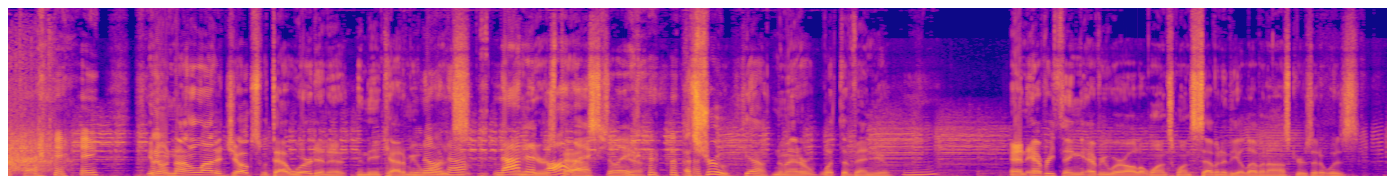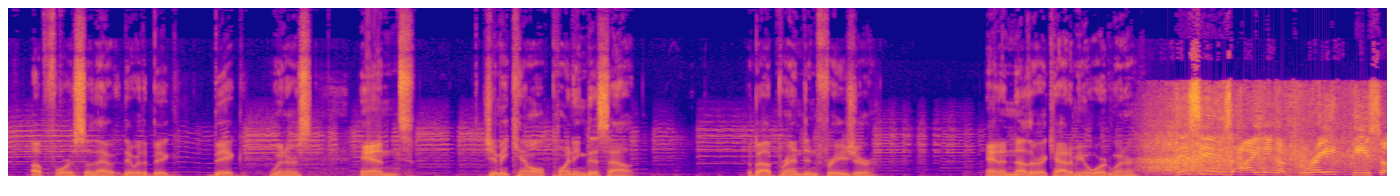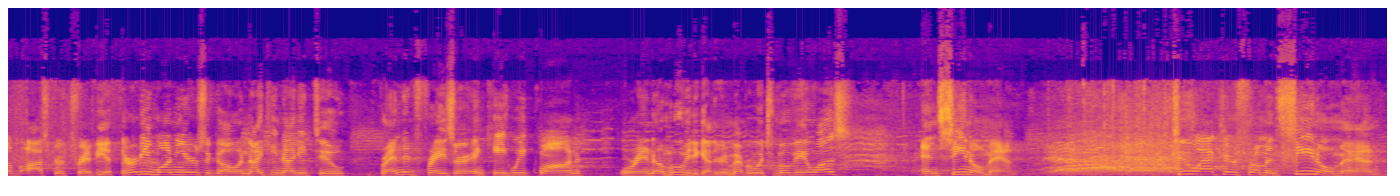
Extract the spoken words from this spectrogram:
Okay. You know, not a lot of jokes with that word in it in the Academy No, Awards. no, not in at all, past. actually. Yeah. That's true. Yeah, no matter what the venue. Mhm. And everything, everywhere, all at once won seven of the eleven Oscars that it was up for. So that they were the big, big winners. And Jimmy Kimmel pointing this out about Brendan Fraser and another Academy Award winner. This is, I think, a great piece of Oscar trivia. 31 years ago in 1992, Brendan Fraser and Ke Huy Quan were in a movie together. Remember which movie it was? Encino Man. Two actors from Encino Man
